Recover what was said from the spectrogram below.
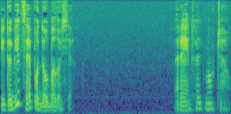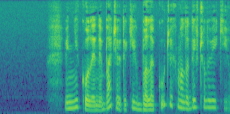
і тобі це подобалося. Рейнхальд мовчав. Він ніколи не бачив таких балакучих молодих чоловіків.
